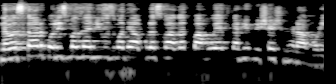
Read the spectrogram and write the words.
नमस्कार पोलीस माझा न्यूजमध्ये आपलं स्वागत. पाहूयात काही विशेष घडामोडी.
